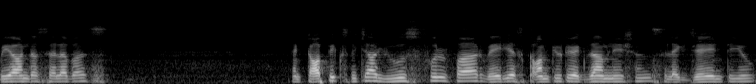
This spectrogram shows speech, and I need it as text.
beyond the syllabus, and topics which are useful for various competitive examinations like JNTU,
